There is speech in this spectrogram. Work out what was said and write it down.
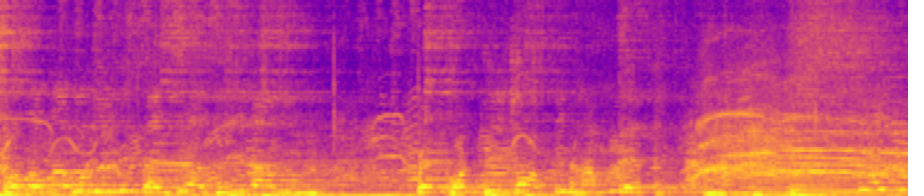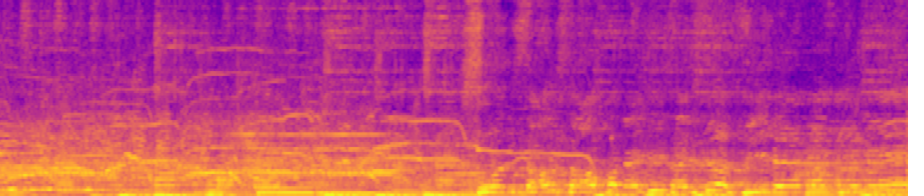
เขาบอกว่าผู้หญิงที่ใส่เสื้อสีดำเป็นคนที่ชอบกินหำเด็ก ส่วนสาวๆคนไหนที่ใส่เสื้อสีแดงมาคืนนี้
